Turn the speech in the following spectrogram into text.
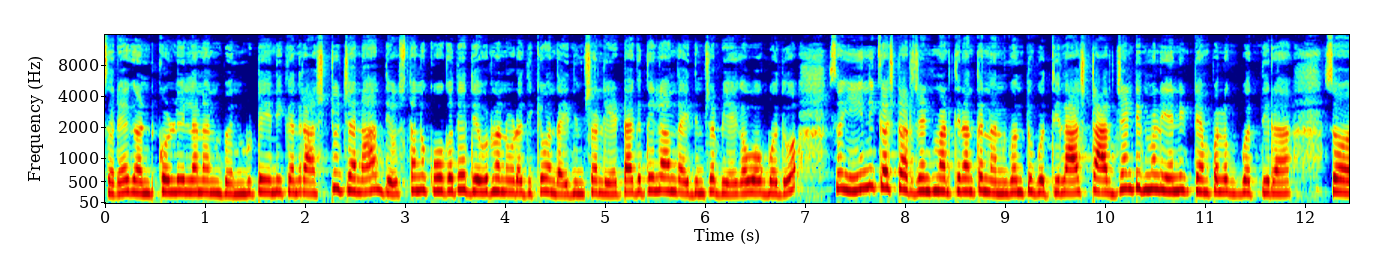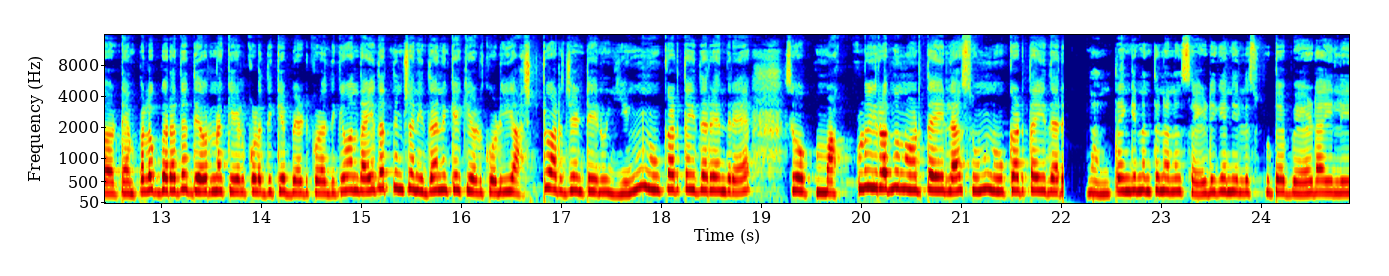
ಸರಿಯಾಗಿ ಅಂಟ್ಕೊಳ್ಳಿಲ್ಲ ನಾನು. ಬಂದ್ಬಿಟ್ಟು ಏನಕ್ಕೆ ಅಷ್ಟು ಜನ ದೇವಸ್ಥಾನಕ್ಕೆ ಹೋಗೋದೇ ದೇವ್ರನ್ನ ನೋಡೋದಕ್ಕೆ ಒಂದು ಐದು ನಿಮಿಷ ಲೇಟ್ ಆಗುತ್ತೆ. ಇಲ್ಲ, ಒಂದು ಐದು ನಿಮಿಷ ಬೇಗ ಹೋಗ್ಬೋದು. ಸೊ ಏನಕ್ಕೆ ಅಷ್ಟು ಅರ್ಜೆಂಟ್ ಮಾಡ್ತೀರಾ ಅಂತ ನನಗಂತೂ ಗೊತ್ತಿಲ್ಲ. ಅಷ್ಟು ಅರ್ಜೆಂಟ್ ಇದ್ಮೇಲೆ ಏನಕ್ಕೆ ಟೆಂಪಲ್ಗೆ ಬರ್ತೀರಾ? ಸೊ ಟೆಂಪಲ್ಗೆ ಬರೋದೇ ದೇವ್ರನ್ನ ಕೇಳ್ಕೊಳ್ಳೋದಕ್ಕೆ, ಬೇಡ್ಕೊಳ್ಳೋದಕ್ಕೆ ಒಂದು ಐದು ಹತ್ತು ನಿಮಿಷ ನಿಧಾನಕ್ಕೆ ಕೇಳ್ಕೊಳ್ಳಿ. ಅಷ್ಟು ಅರ್ಜೆಂಟ್ ಏನು? ಹೆಂಗೆ ನೂಕಾಡ್ತಾ ಇದ್ದಾರೆ ಅಂದರೆ ಸೊ ಮಕ್ಕಳು ಇರೋದನ್ನು ನೋಡ್ತಾ ಇಲ್ಲ ಸುಮ್ಮನೆ ನೂಕಾಡ್ತಾ ಇದ್ದಾರೆ ನನ್ನ ತಂಗಿನಂತೂ ನಾನು ಸೈಡಿಗೆ ನಿಲ್ಲಿಸ್ಬಿಟ್ಟೆ, ಬೇಡ ಇಲ್ಲಿ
